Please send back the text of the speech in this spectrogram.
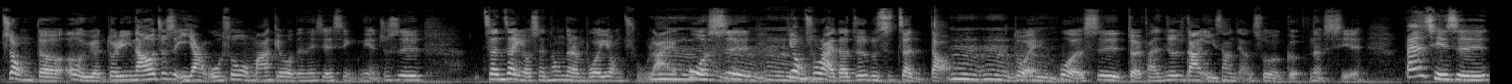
重的二元对立，然后就是一样，我说我妈给我的那些信念就是。真正有神通的人不会用出来，嗯、或是用出来的就是不是正道，嗯嗯，嗯。对，或者是对，反正就是刚刚以上讲说的个那些，但是其实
